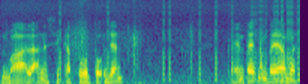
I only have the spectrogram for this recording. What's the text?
Bahala na si Katuto dyan. Kain tayo ng bayabas.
